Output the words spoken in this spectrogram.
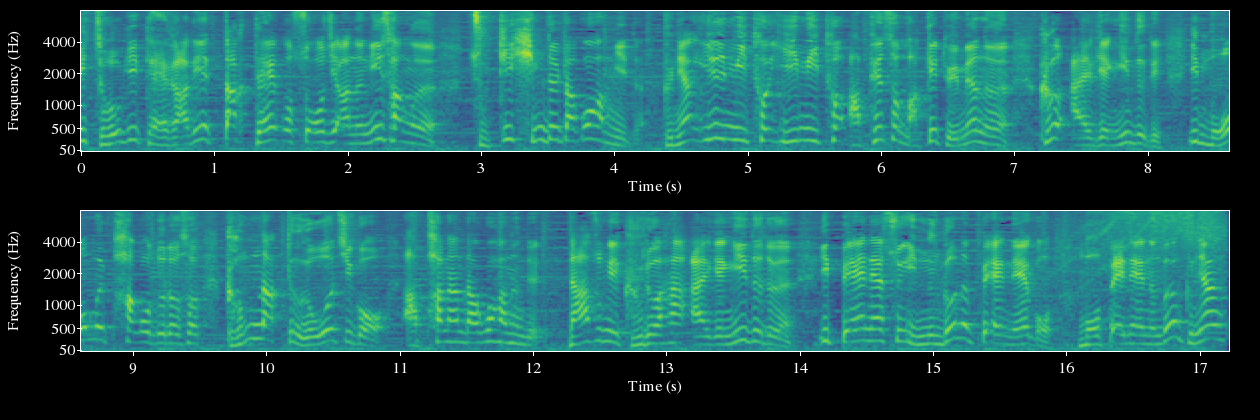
이 적이 대가리에 딱 대고 쏘지 않은 이상은 죽기 힘들다고 합니다. 그냥 1m, 2m 앞에서 맞게 되면은 그 알갱이들이 이 몸을 파고들어서 겁나 뜨거워지고 아파난다고 하는데 나중에 그러한 알갱이들은 이 빼낼 수 있는 거는 빼내고 못 빼내는 건 그냥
